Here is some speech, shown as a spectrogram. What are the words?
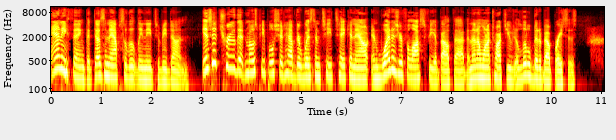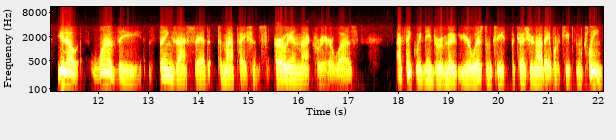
anything that doesn't absolutely need to be done. Is it true that most people should have their wisdom teeth taken out? And what is your philosophy about that? And then I want to talk to you a little bit about braces. You know, one of the things I said to my patients early in my career was, I think we need to remove your wisdom teeth because you're not able to keep them clean.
